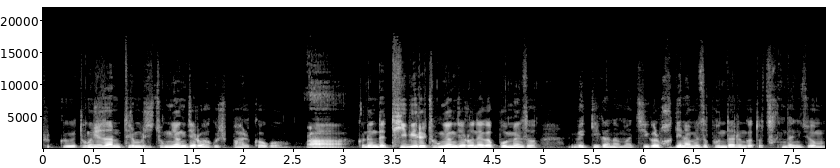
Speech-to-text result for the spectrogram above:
그, 그 통신사는 틀림없이 종량제로 하고 싶어 할 거고 아, 그런데 TV를 종량제로 내가 보면서 몇 기가 남았지 이걸 확인하면서 본다는 것도 상당히 좀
